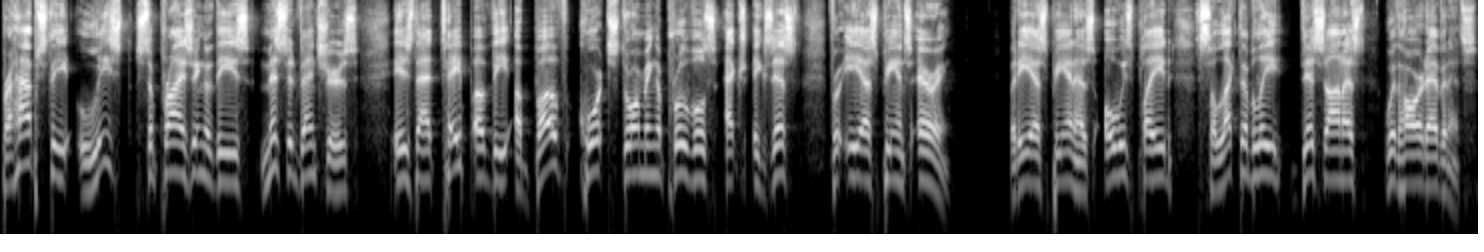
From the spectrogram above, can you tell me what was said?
Perhaps the least surprising of these misadventures is that tape of the above court storming approvals ex- exists for ESPN's airing. But ESPN has always played selectively dishonest with hard evidence.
